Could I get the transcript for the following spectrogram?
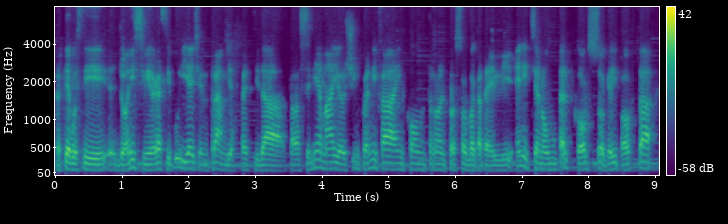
perché questi eh, giovanissimi ragazzi pugliesi, entrambi affetti da talassemia major, cinque anni fa incontrano il professor Bacatelli e iniziano un percorso che li porta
